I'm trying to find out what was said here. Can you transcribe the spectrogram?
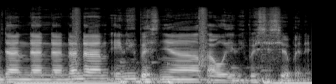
dan dan dan dan, dan ini base-nya tahu ini base-nya siapa nih.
